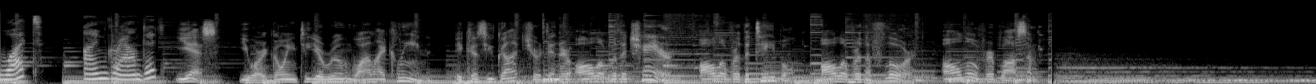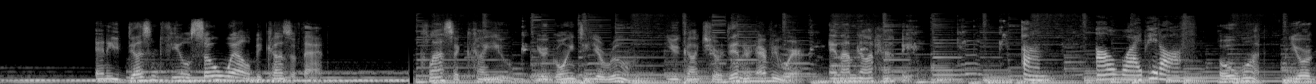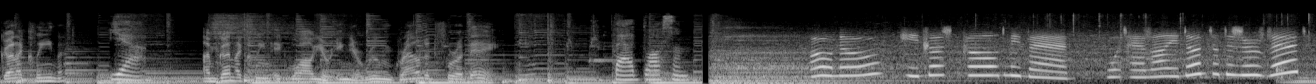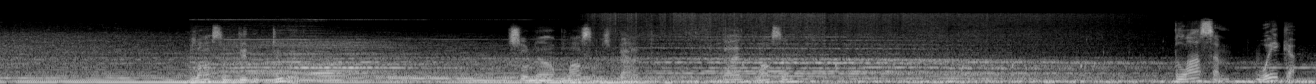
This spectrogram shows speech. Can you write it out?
What? I'm grounded? Yes, you are going to your room while I clean, because you got your dinner all over the chair, all over the table, all over the floor, all over Blossom. And he doesn't feel so well because of that. Classic Caillou, you're going to your room, you got your dinner everywhere, and I'm not happy. Um, I'll wipe it off. Oh what, you're gonna clean it? Yeah, I'm gonna clean it while you're in your room grounded for a day. Bad Blossom. Oh no, he just called me bad. What have I done to deserve that? Blossom didn't do it. So now Blossom's bad. Bad Blossom? Blossom, wake up.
